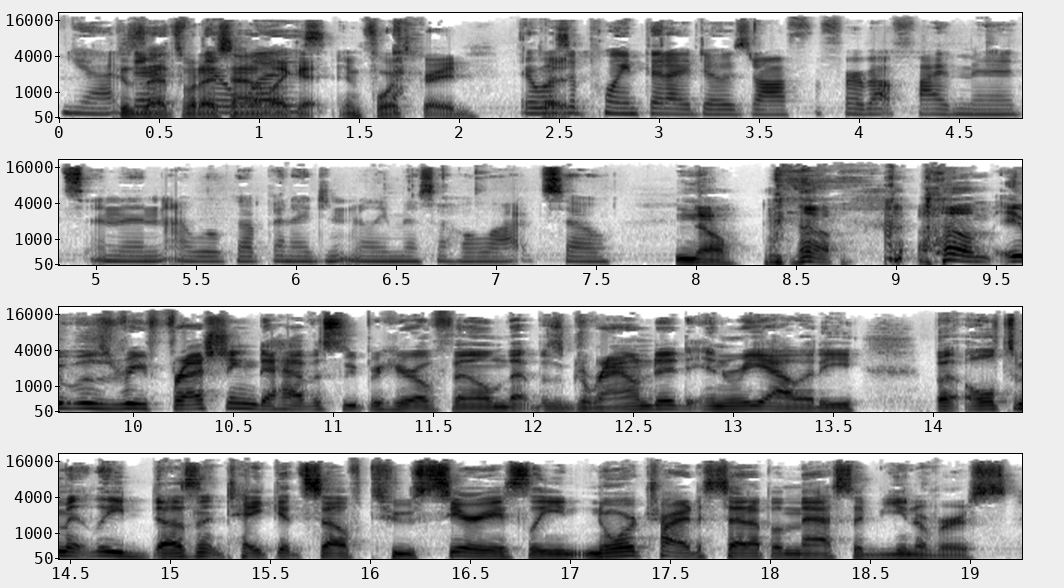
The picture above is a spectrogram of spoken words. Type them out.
Yeah, because there- that's what I sounded like was- it in fourth grade. There was a point that I dozed off for about five minutes, and then I woke up and I didn't really miss a whole lot. So No, no. um, it was refreshing to have a superhero film that was grounded in reality, but ultimately doesn't take itself too seriously, nor try to set up a massive universe.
